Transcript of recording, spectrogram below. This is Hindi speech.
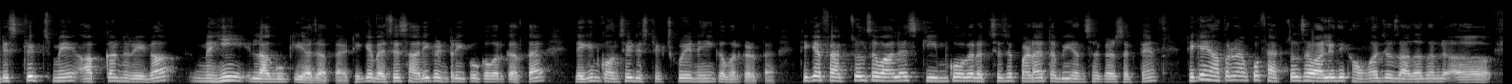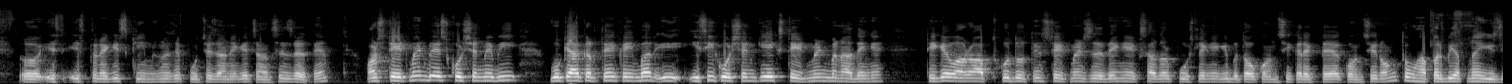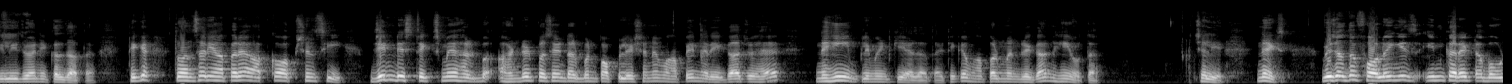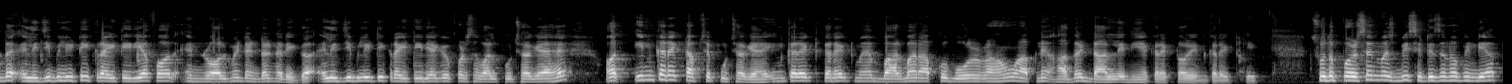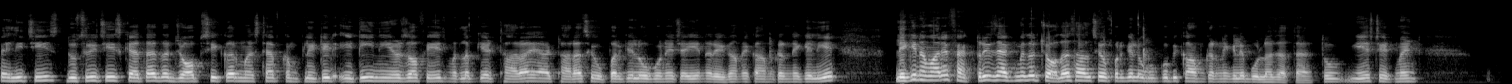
डिस्ट्रिक्ट्स में आपका नरेगा नहीं लागू किया जाता है? ठीक है, वैसे सारी कंट्री को कवर करता है, लेकिन कौन सी डिस्ट्रिक्ट्स को ये नहीं कवर करता है? ठीक है फैक्चुअल सवाल है स्कीम को अगर अच्छे से पढ़ा है तभी आंसर कर सकते हैं। ठीक है, यहाँ पर मैं आपको फैक्चुअल सवाल ही दिखाऊँगा, जो ज़्यादातर इस इस तरह की स्कीम्स में से पूछे जाने के चांसेस रहते हैं। और स्टेटमेंट बेस्ड क्वेश्चन में भी वो क्या करते हैं, कई बार इसी क्वेश्चन की एक स्टेटमेंट बना देंगे, ठीक है? और आपको दो तीन स्टेटमेंट्स दे देंगे एक साथ और पूछ लेंगे कि बताओ कौन सी करेक्ट है या कौन सी रॉन्ग तो वहाँ पर भी अपना इजीली जो है निकल जाता है, ठीक है? तो आंसर यहाँ पर है आपका ऑप्शन सी जिन डिस्ट्रिक्ट्स में हंड्रेड परसेंट अर्बन पॉपुलेशन है, वहाँ पे नरेगा जो है नहीं इंप्लीमेंट किया जाता है, ठीक है? वहाँ पर मनरेगा नहीं होता चलिए next which of the following is incorrect about the eligibility criteria for enrolment under NREGA eligibility criteria के ऊपर सवाल पूछा गया है और इनकरेक्ट आपसे पूछा गया है। इनकरेक्ट करेक्ट मैं बार बार आपको बोल रहा हूँ, आपने आदत डाल लेनी है करेक्ट और इनकरेक्ट की। So the person must be citizen of India पहली चीज़। दूसरी चीज़ कहता है the job seeker must have completed 18 years of age मतलब कि 18 या 18 से ऊपर के लोग होने चाहिए नरेगा में काम करने के लिए। लेकिन हमारे फैक्ट्रीज एक्ट में तो 14 साल से ऊपर के लोगों को भी काम करने के लिए बोला जाता है। तो ये स्टेटमेंट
